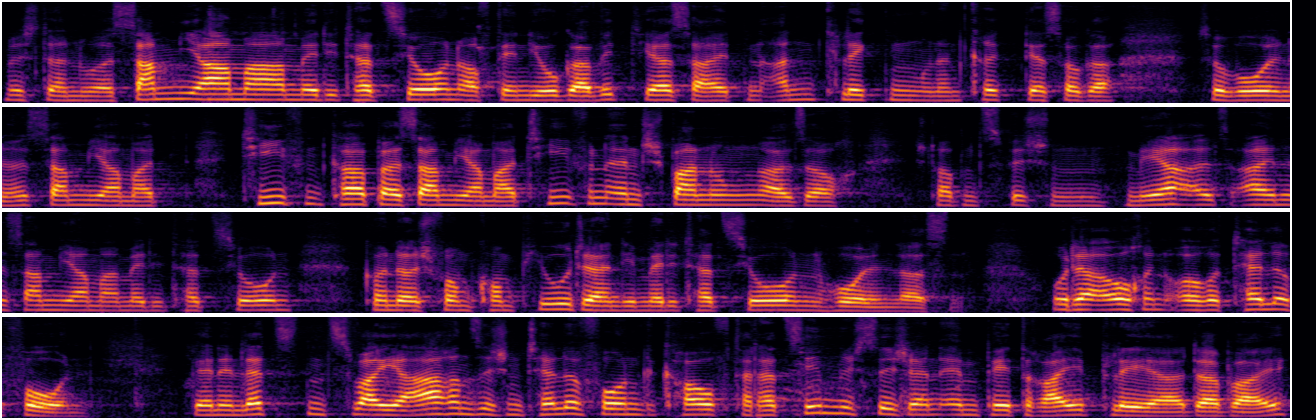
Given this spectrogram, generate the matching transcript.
Müsst ihr nur Samyama Meditation auf den Yoga Vidya Seiten anklicken und dann kriegt ihr sogar sowohl eine Samyama Tiefen Körper Samyama Tiefenentspannung als auch ich glaube inzwischen mehr als eine Samyama Meditation könnt ihr euch vom Computer in die Meditation holen lassen oder auch in eure Telefon. Wer in den letzten zwei Jahren sich ein Telefon gekauft hat, hat ziemlich sicher einen MP3-Player dabei.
